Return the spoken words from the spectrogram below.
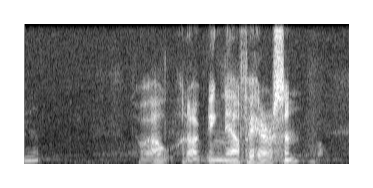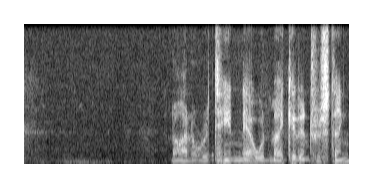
Yep. Well, an opening now for Harrison. Nine or a ten now would make it interesting.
